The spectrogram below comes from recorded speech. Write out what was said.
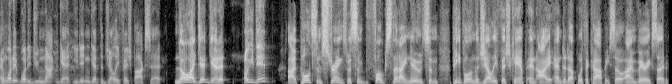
And what did what did you not get? You didn't get the jellyfish box set. No, I did get it. Oh, you did? I pulled some strings with some folks that I knew, some people in the jellyfish camp, and I ended up with a copy. So I'm very excited.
